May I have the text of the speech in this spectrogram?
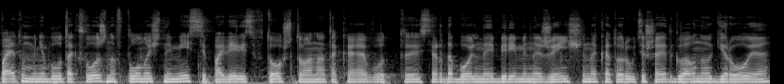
поэтому мне было так сложно в полуночном месте поверить в то, что она такая вот э, сердобольная беременная женщина, которая утешает главного героя.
